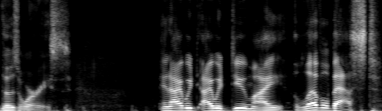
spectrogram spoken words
those worries. And I would I would do my level best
